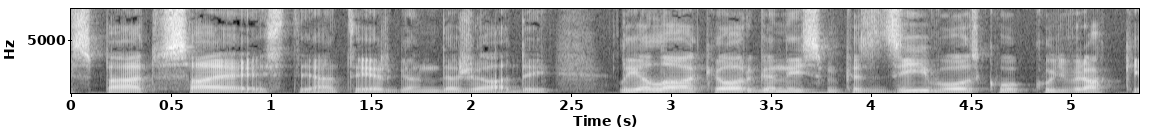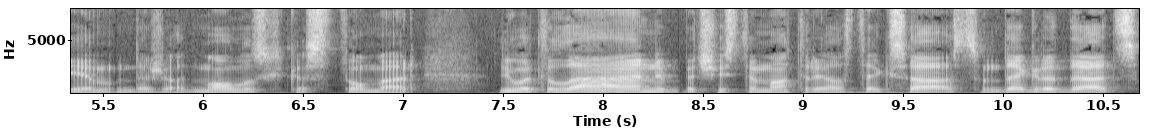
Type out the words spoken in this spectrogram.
spētu saēst. Ja? Tie ir gan dažādi lielāki organismi, kas dzīvo uz koku kuģu vrakiem, un dažādi moluski, kas tomēr ļoti lēni, bet šis materiāls tiek sāsts un degradēts.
